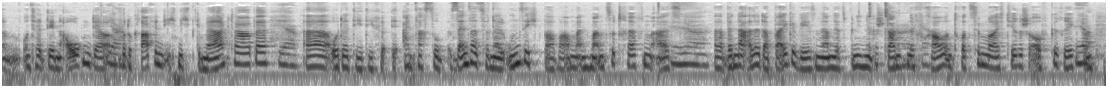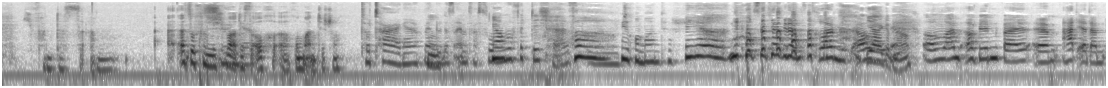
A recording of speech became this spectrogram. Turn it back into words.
ähm, unter den Augen der Ja. Fotografin, die ich nicht gemerkt habe, Ja. äh, oder die, die einfach so sensationell unsichtbar war, meinen Mann zu treffen, als Ja. äh, wenn da alle dabei gewesen wären. Jetzt bin ich eine Total, gestandene ja. Frau und trotzdem war ich tierisch aufgeregt. Ja. Und ich fand das, ähm, also für mich Schön, war das ja. auch äh, romantischer. Total, gell? wenn du das einfach so Ja. nur für dich hast. Ah, wie romantisch. Ja, muss ich ja wieder ins Träumen mich auch. Ja, genau. Oh Mann, auf jeden Fall ähm, hat er dann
